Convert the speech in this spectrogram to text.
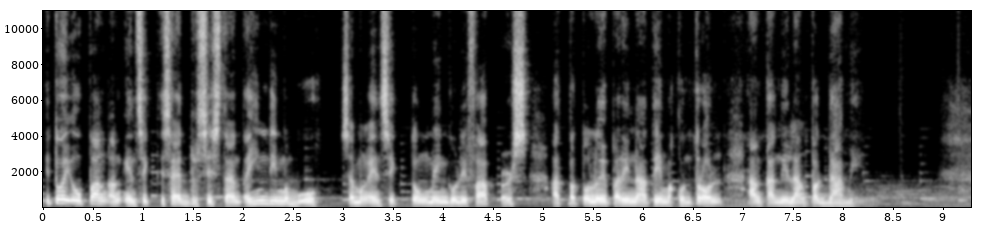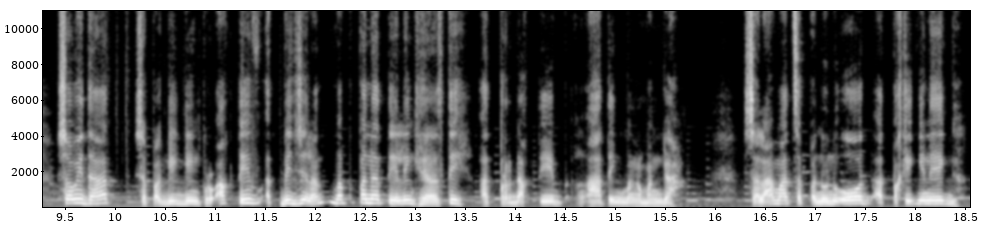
Ito ay upang ang insecticide resistant ay hindi mabuo sa mga insektong mango leaf hoppers at patuloy pa rin natin makontrol ang kanilang pagdami. So with that, sa pagiging proactive at vigilant, mapapanatiling healthy at productive ang ating mga mangga. Salamat sa panunood at pakikinig.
